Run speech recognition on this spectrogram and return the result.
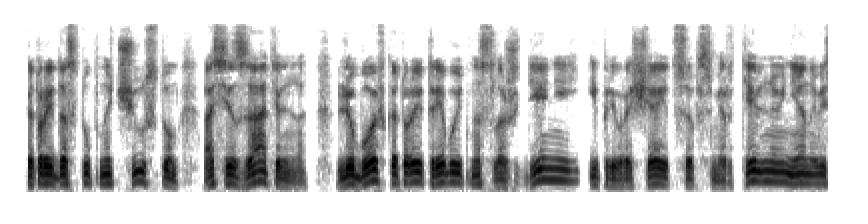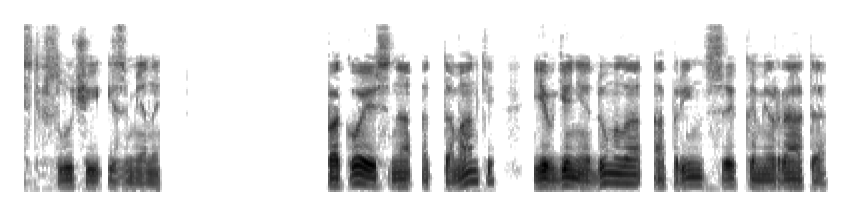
которая доступна чувствам, осязательно, любовь, которая требует наслаждений и превращается в смертельную ненависть в случае измены. Покоясь на оттаманке, Евгения думала о принце Камерата,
